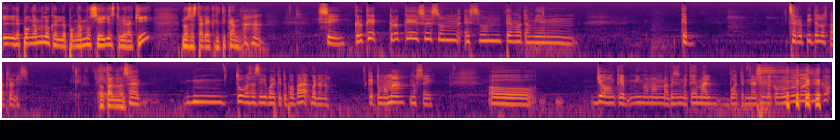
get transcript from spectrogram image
le pongamos lo que le pongamos, si ella estuviera aquí, nos estaría criticando. Ajá. Sí, creo que, creo que eso es un, es un tema también que se repiten los patrones. Eh, Totalmente. o sea, mm, tú vas a ser igual que tu papá, bueno, no, que tu mamá, no sé. O yo, aunque mi mamá a veces me cae mal, voy a terminar siendo como mi mamá. así es como-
